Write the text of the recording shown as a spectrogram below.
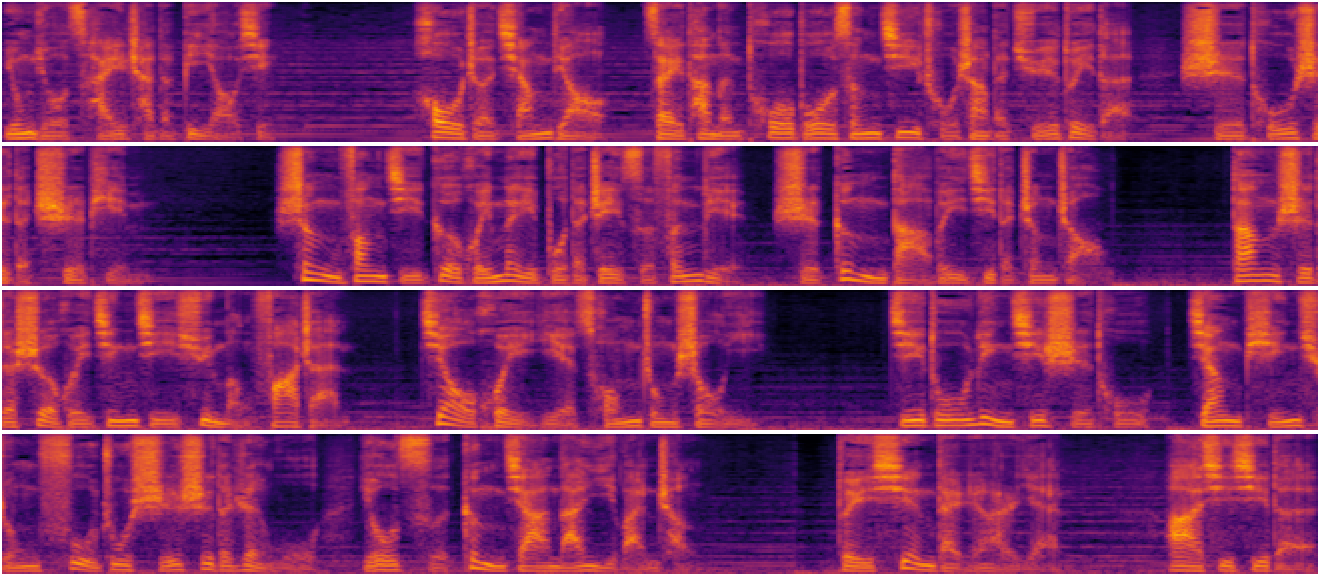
拥有财产的必要性，后者强调在他们托钵僧基础上的绝对的使徒式的赤贫。圣方济各会内部的这次分裂是更大危机的征兆。当时的社会经济迅猛发展，教会也从中受益。基督令其使徒将贫穷付诸实施的任务由此更加难以完成。对现代人而言，阿西西的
